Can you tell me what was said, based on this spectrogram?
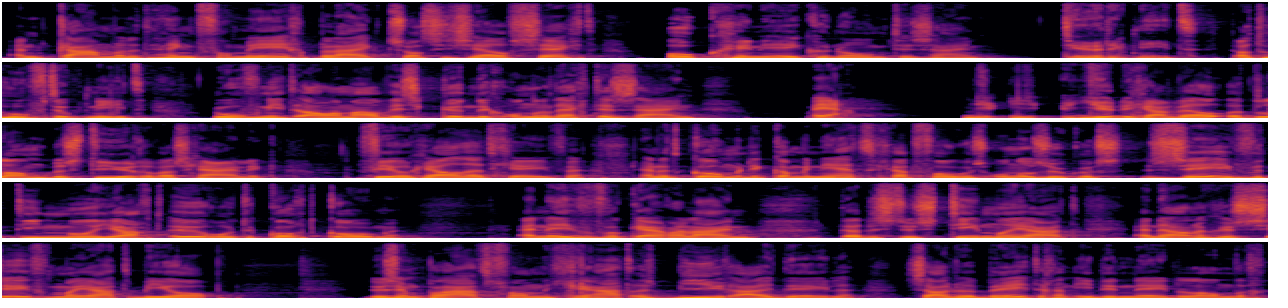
En Kamerlid Henk Vermeer blijkt, zoals hij zelf zegt, ook geen econoom te zijn. Tuurlijk niet. Dat hoeft ook niet. We hoeven niet allemaal wiskundig onderlegd te zijn. Maar ja, jullie gaan wel het land besturen waarschijnlijk. Veel geld uitgeven. En het komende kabinet gaat volgens onderzoekers 17 miljard euro tekort komen. En even voor Caroline, dat is dus 10 miljard en daar nog eens 7 miljard bij op. Dus in plaats van gratis bier uitdelen, zouden we beter aan ieder Nederlander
